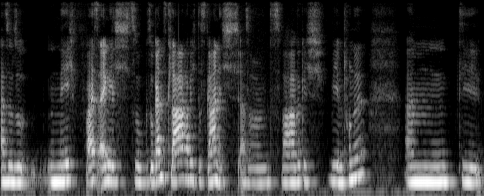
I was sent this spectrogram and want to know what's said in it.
also so, nee, ich weiß eigentlich, so, so ganz klar habe ich das gar nicht. Also das war wirklich wie im Tunnel. Ähm, die,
